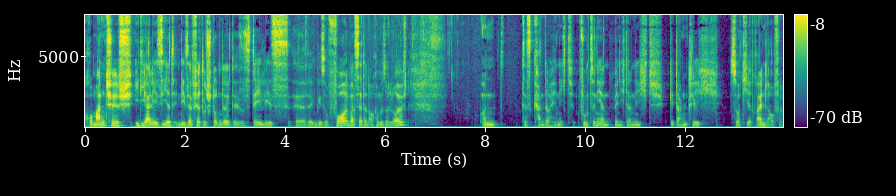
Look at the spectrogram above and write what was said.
romantisch idealisiert in dieser Viertelstunde dieses Dailies äh, irgendwie so vor, was ja dann auch immer so läuft. Und das kann doch hier nicht funktionieren, wenn ich da nicht gedanklich sortiert reinlaufe.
